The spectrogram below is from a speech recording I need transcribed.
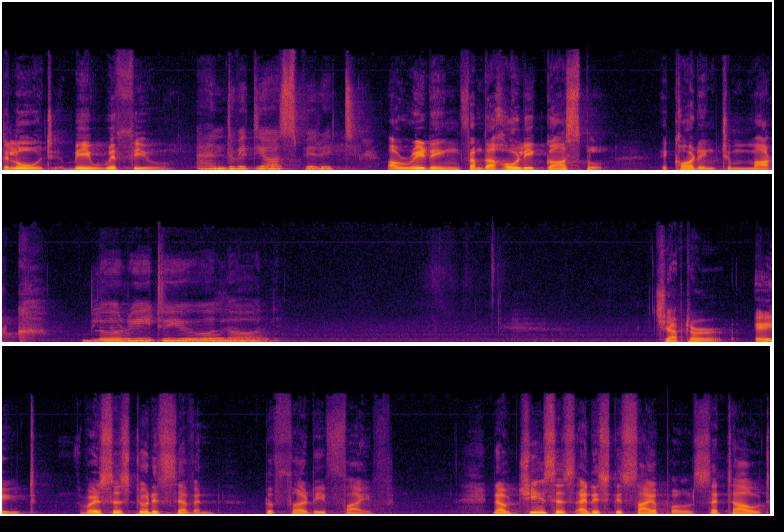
The Lord be with you. And with your spirit. A reading from the Holy Gospel according to Mark. Glory to you, O Lord. chapter 8, verses 27 to 35. Now, Jesus and his disciples set out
